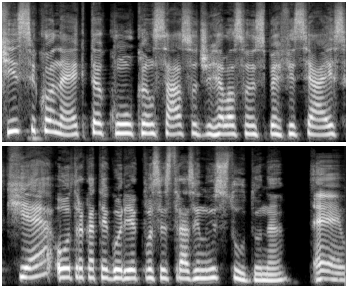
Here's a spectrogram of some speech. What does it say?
que se conecta com o cansaço de relações superficiais, que é outra categoria que vocês trazem no estudo, né? É,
